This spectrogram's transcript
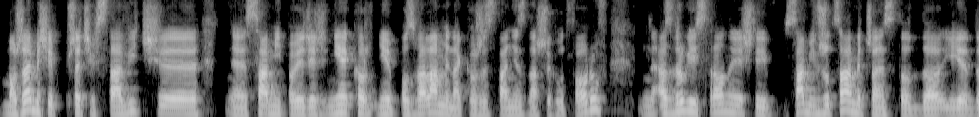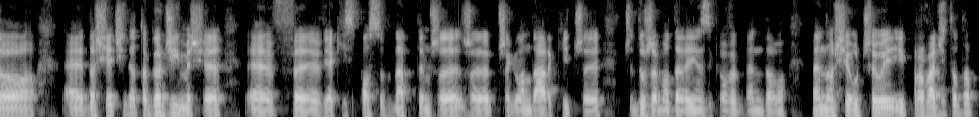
możemy się przeciwstawić, e, e, sami powiedzieć, nie, nie pozwalamy na korzystanie z naszych utworów, a z drugiej strony, jeśli sami wrzucamy często do, je do, e, do sieci, no to godzimy się w, w jakiś sposób nad tym, że, że przeglądarki czy, czy duże modele językowe będą, będą się uczyły i prowadzi to do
